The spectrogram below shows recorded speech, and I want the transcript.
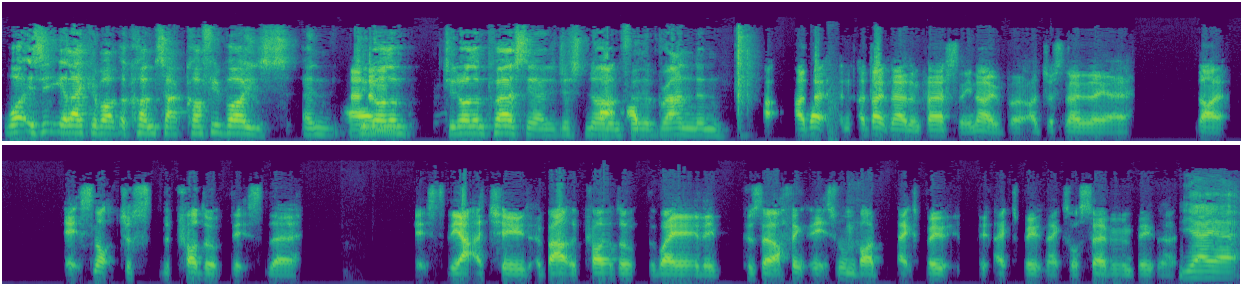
what is it you like about the Contact Coffee Boys? And do you know Um, them? Do you know them personally, or do you just know I- them through the brand? And I don't I don't know them personally, no, but I just know they are like it's not just the product; it's the it's the attitude about the product, the way they because I think it's run by ex boot ex bootnecks or serving bootneck. yeah, yeah,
